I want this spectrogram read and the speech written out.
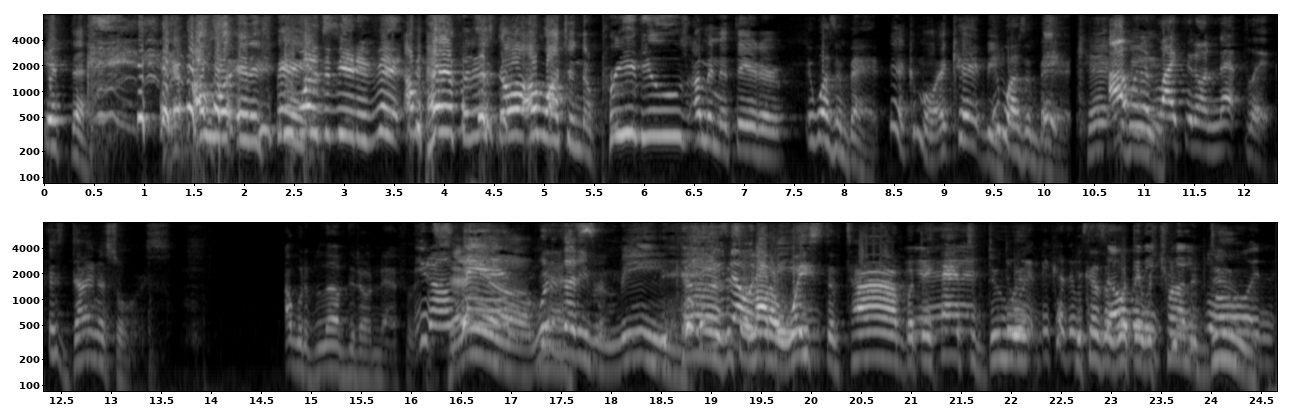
if that. If I want an He experience. wanted to be an event. I'm paying for this, dog. I'm watching the previews. I'm in the theater. It wasn't bad. Yeah, come on. It can't be. It wasn't bad. It can't I would have liked it on Netflix. It's dinosaurs. I would have loved it on Netflix. You know what I'm saying? Damn, what does that even mean? because You it's a lot it of means. waste of time, but they had to Yeah, do, it, because it was because so of what they were trying to do. and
